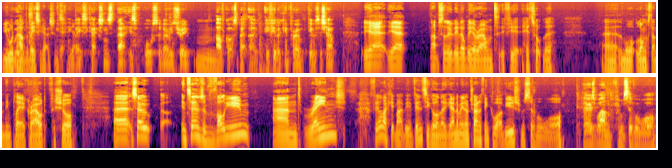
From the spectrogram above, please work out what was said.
you, wouldn't, have the basic actions. Any Yeah. basic actions. That is also very true. I've got a spec though. If you're looking for them, give us a shout. yeah, yeah, absolutely. They'll be around if you hit up the uh, the more long-standing player crowd for sure. Uh, so, uh, in terms of volume and range, I feel like it might be Infinity Gauntlet again. I mean, I'm trying to think of what I've used from Civil War. There is one from Civil War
